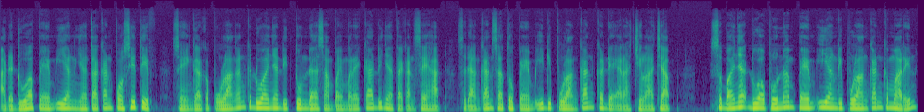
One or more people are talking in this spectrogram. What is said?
Ada dua PMI yang dinyatakan positif, sehingga kepulangan keduanya ditunda sampai mereka dinyatakan sehat, sedangkan satu PMI dipulangkan ke daerah Cilacap. Sebanyak 26 PMI yang dipulangkan kemarin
